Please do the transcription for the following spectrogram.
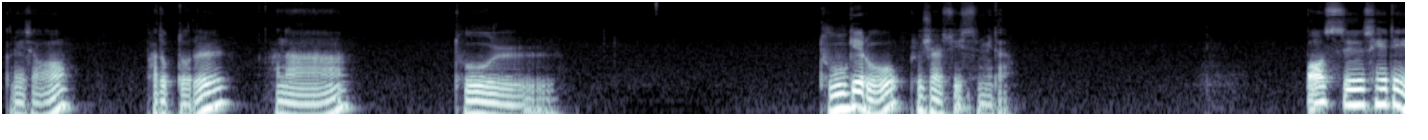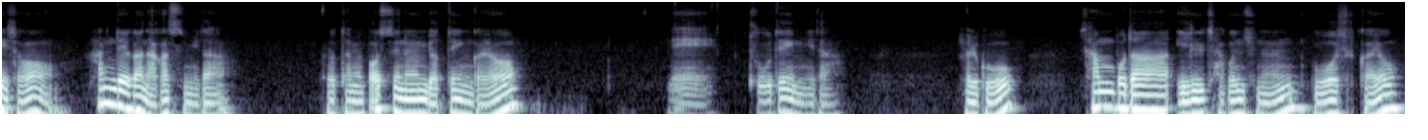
그래서 바둑돌을 하나, 둘, 두 개로 표시할 수 있습니다. 버스 세대에서 한 대가 나갔습니다. 그렇다면 버스는 몇 대인가요? 네, 두 대입니다. 결국 3보다 1 작은 수는 무엇일까요?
